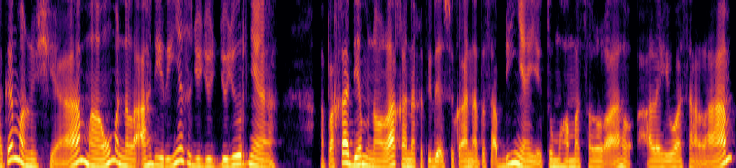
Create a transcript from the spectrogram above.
Agar manusia mau menelaah dirinya sejujur-jujurnya. Apakah dia menolak karena ketidaksukaan atas abdinya yaitu Muhammad Shallallahu alaihi wasallam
